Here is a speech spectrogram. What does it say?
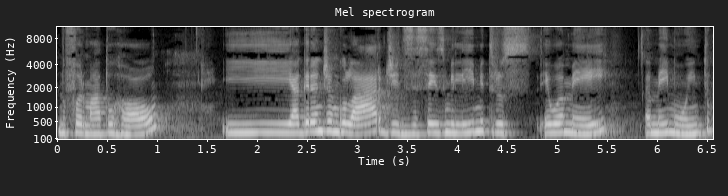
no formato RAW e a grande angular de 16 milímetros eu amei, amei muito.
